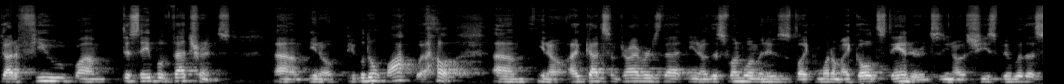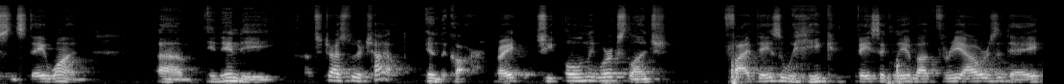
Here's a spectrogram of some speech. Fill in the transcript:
got a few um, disabled veterans um, you know, people don't walk well. Um, you know, I've got some drivers that, you know, this one woman who's like one of my gold standards, you know, she's been with us since day one um, in Indy. She drives with her child in the car, right? She only works lunch five days a week, basically about three hours a day.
